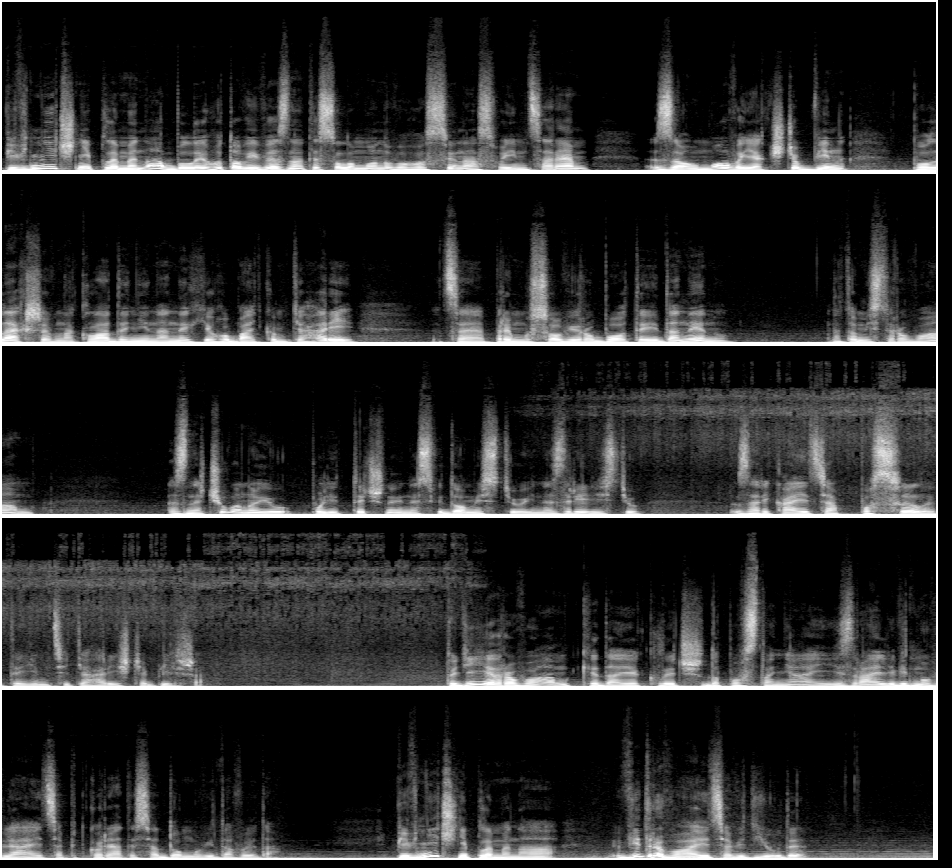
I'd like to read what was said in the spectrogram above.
Північні племена були готові визнати Соломонового сина своїм царем за умови, якщо б він полегшив накладені на них його батьком тягарі, це примусові роботи і данину. Натомість Ровоам з нечуваною політичною несвідомістю і незрілістю зарікається посилити їм ці тягарі ще більше. Тоді Єровоам кидає клич до повстання, і Ізраїль відмовляється підкорятися домові Давида. Північні племена відриваються від Юди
